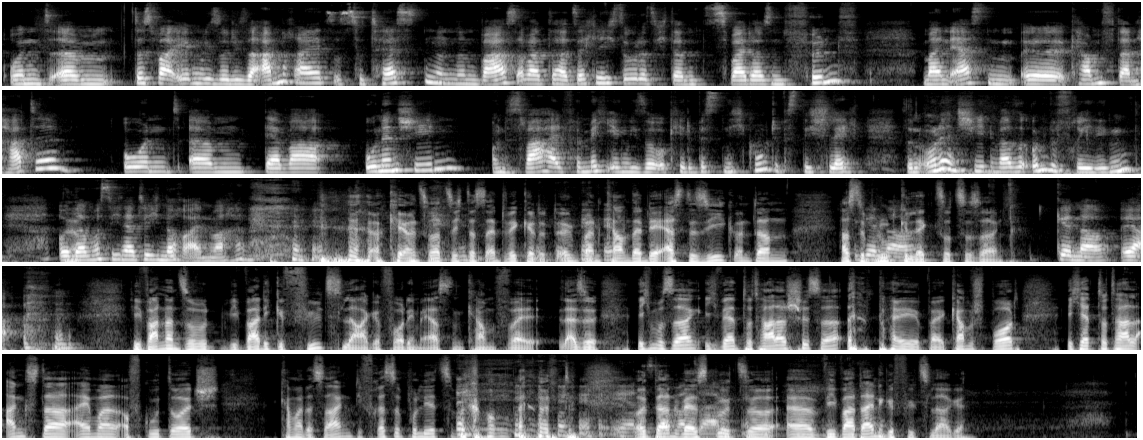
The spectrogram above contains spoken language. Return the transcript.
Und ähm, das war irgendwie so dieser Anreiz, es zu testen. Und dann war es aber tatsächlich so, dass ich dann 2005 meinen ersten äh, Kampf dann hatte. Und ähm, der war unentschieden. Und es war halt für mich irgendwie so, okay, du bist nicht gut, du bist nicht schlecht. So ein Unentschieden war so unbefriedigend. Und ja. da musste ich natürlich noch einen machen. okay, und so hat sich das entwickelt. Und irgendwann kam dann der erste Sieg und dann hast du genau. Blut geleckt sozusagen. Genau, ja. Wie war dann so, wie war die Gefühlslage vor dem ersten Kampf? Weil, also ich muss sagen, ich wäre ein totaler Schisser bei, bei Kampfsport. Ich hätte total Angst, da einmal auf gut Deutsch, kann man das sagen, die Fresse poliert zu bekommen. und, ja, und dann wäre es gut. So, äh, wie war deine Gefühlslage?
